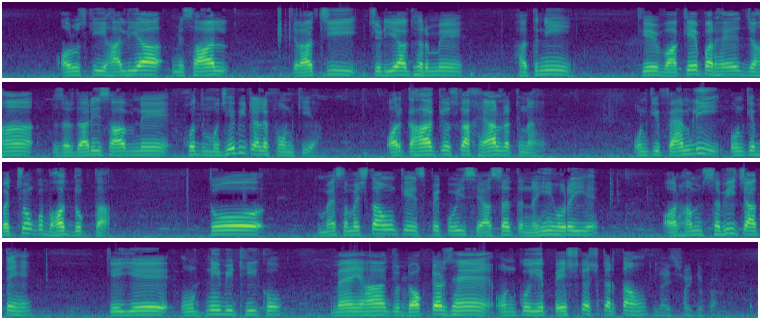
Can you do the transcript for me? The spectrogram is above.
اور اس کی حالیہ مثال کراچی چڑیا گھر میں ہتنی کے واقعے پر ہے، جہاں زرداری صاحب نے خود مجھے بھی ٹیلی فون کیا۔ اور کہا کہ اس کا خیال رکھنا ہے۔ ان کی فیملی ان کے بچوں کو بہت دکھ تھا۔ تو میں سمجھتا ہوں کہ اس پہ کوئی سیاست نہیں ہو رہی ہے۔ اور ہم سبھی چاہتے ہیں کہ یہ اونٹنی بھی ٹھیک ہو۔ میں یہاں جو ڈاکٹرز ہیں ان کو یہ پیشکش کرتا ہوں۔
